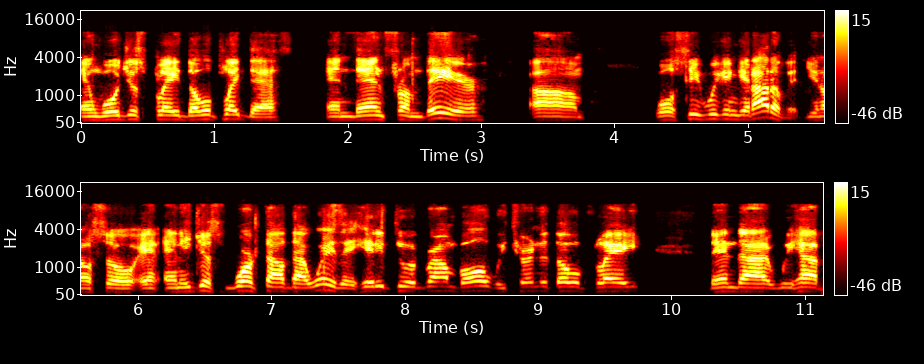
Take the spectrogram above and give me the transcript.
and we'll just play double play death. And then from there, um, we'll see if we can get out of it, you know. So, and, and it just worked out that way. They hit it to a ground ball. We turned the double play. Then that we have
